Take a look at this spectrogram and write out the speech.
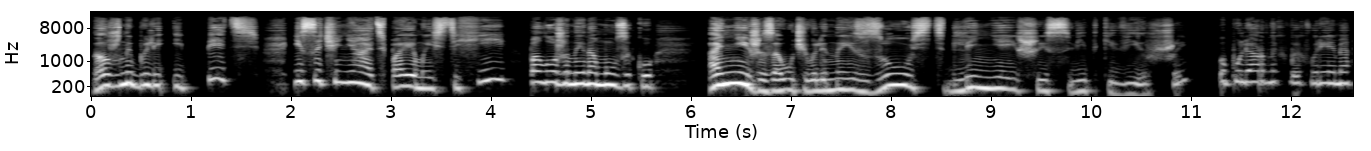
должны были и петь, и сочинять поэмы и стихи, положенные на музыку, они же заучивали наизусть длиннейшие свитки виршей, популярных в их время,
